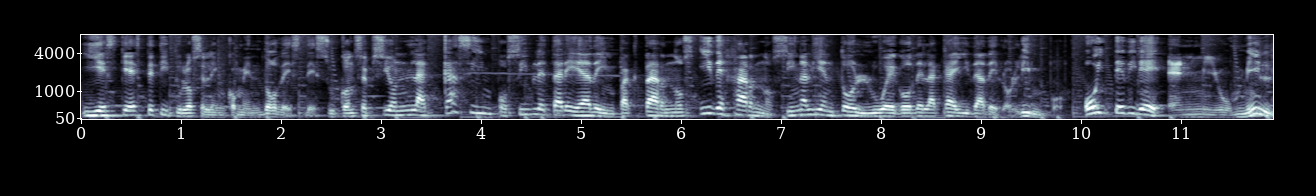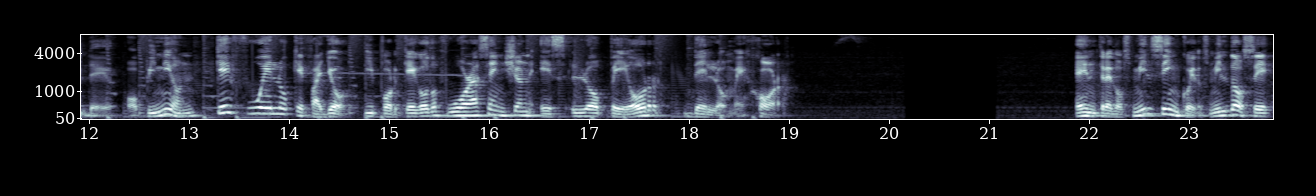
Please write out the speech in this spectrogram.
y es que a este título se le encomendó desde su concepción la casi imposible tarea de impactarnos y dejarnos sin aliento luego de la caída del Olimpo. Hoy te diré, en mi humilde opinión, qué fue lo que falló y por qué God of War Ascension es lo peor de lo mejor. Entre 2005 y 2012,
